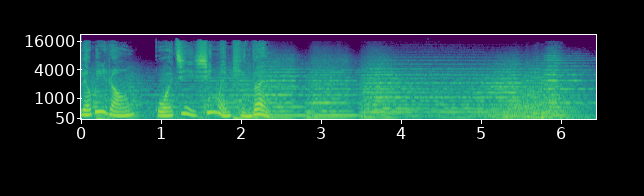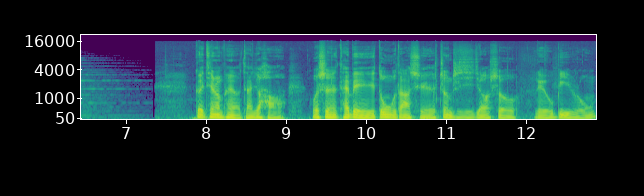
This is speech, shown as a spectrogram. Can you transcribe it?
刘碧荣，国际新闻评论。各位听众朋友，大家好，我是台北东吴大学政治系教授刘碧荣。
